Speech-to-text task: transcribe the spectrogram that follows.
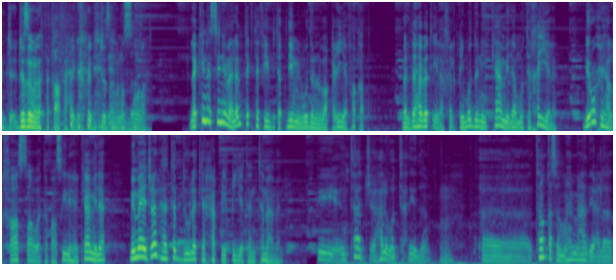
جزء من الثقافة حيكون جزء من الصورة لكن السينما لم تكتفي بتقديم المدن الواقعية فقط بل ذهبت إلى خلق مدن كاملة متخيلة بروحها الخاصة وتفاصيلها الكاملة مما يجعلها تبدو لك حقيقية تماما في إنتاج هوليوود تحديدا. آه تنقسم المهمة هذه على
